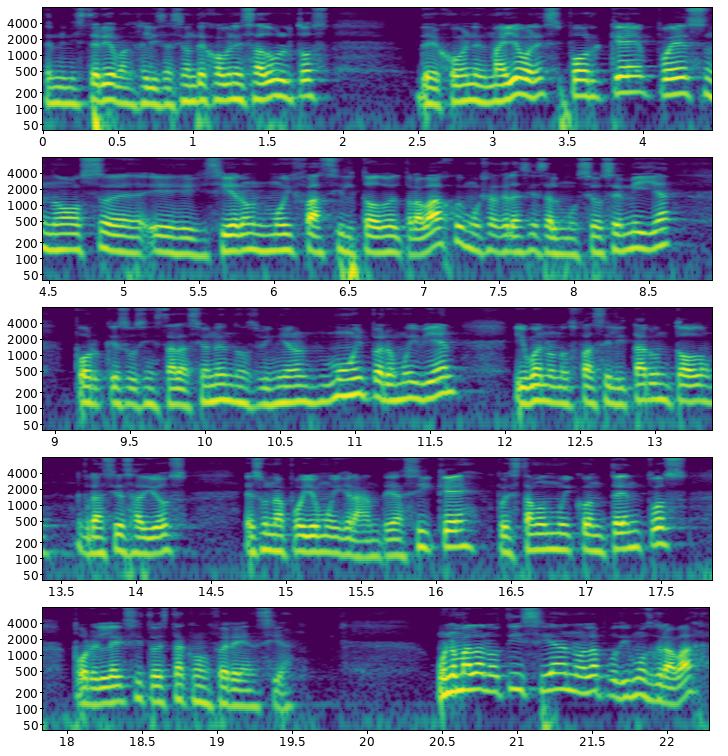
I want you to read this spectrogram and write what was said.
del Ministerio de Evangelización de Jóvenes Adultos, de jóvenes mayores, porque pues nos eh, eh, hicieron muy fácil todo el trabajo y muchas gracias al Museo Semilla porque sus instalaciones nos vinieron muy pero muy bien y bueno, nos facilitaron todo, gracias a Dios, es un apoyo muy grande, así que pues estamos muy contentos por el éxito de esta conferencia. Una mala noticia, no la pudimos grabar,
